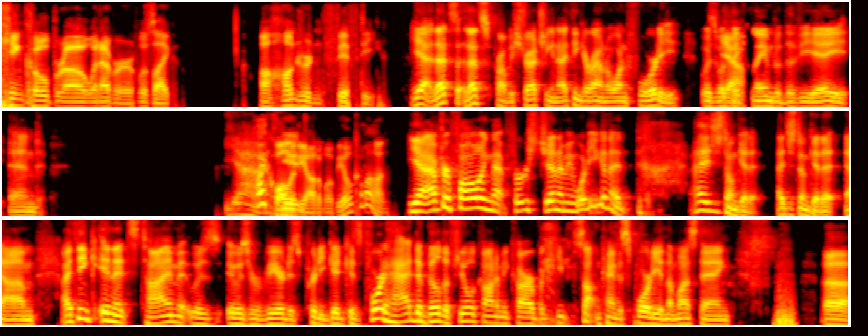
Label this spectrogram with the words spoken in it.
King Cobra, whatever, was like 150. Yeah, that's that's probably stretching it. I think around 140 was what Yeah. they claimed with the V8, and yeah, High quality dude. automobile. Come on. yeah after following that first gen i mean what are you gonna i just don't get it i just don't get it um i think in its time it was it was revered as pretty good because ford had to build a fuel economy car but keep something kind of sporty in the mustang Uh,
